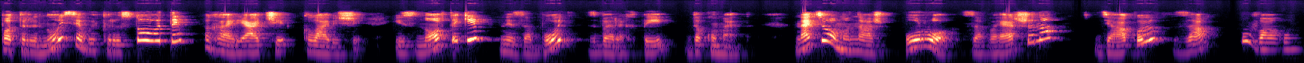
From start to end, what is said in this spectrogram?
потренуйся використовувати гарячі клавіші. І знов-таки не забудь зберегти документ. На цьому наш урок завершено. Дякую за увагу!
